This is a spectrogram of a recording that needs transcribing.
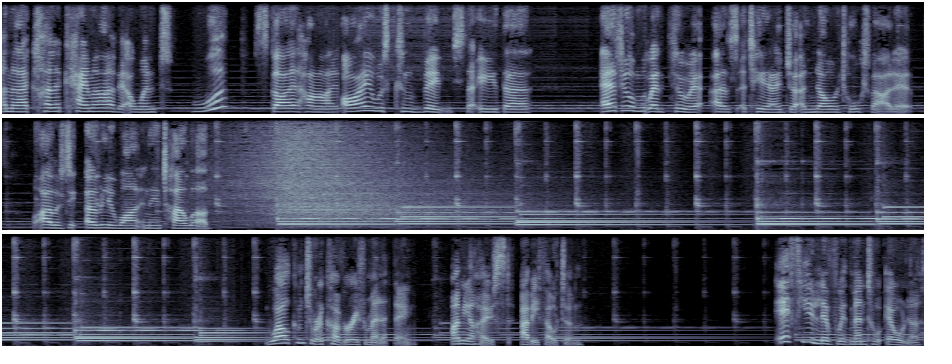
And then I kind of came out of it. I went, whoop, sky high. I was convinced that either everyone went through it as a teenager and no one talked about it, or I was the only one in the entire world. Welcome to Recovery from Anything. I'm your host, Abby Felton. If you live with mental illness,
